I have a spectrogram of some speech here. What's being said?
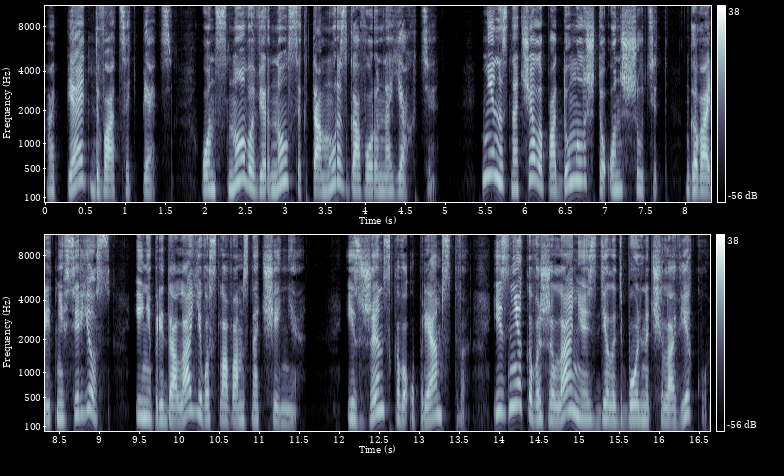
Опять двадцать пять. Он снова вернулся к тому разговору на яхте. Нина сначала подумала, что он шутит, говорит не всерьез, и не придала его словам значения. Из женского упрямства, из некого желания сделать больно человеку,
